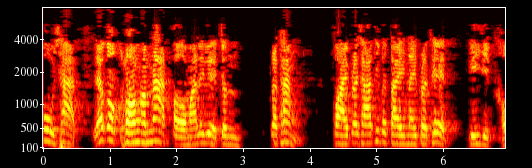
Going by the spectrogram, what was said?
กู้ชาติ แล้วก็ครองอำนาจต่อมาเรื่อยๆ จนกระทั่งฝ่ายประชาธิปไตยในประเทศอียิปต์เขา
